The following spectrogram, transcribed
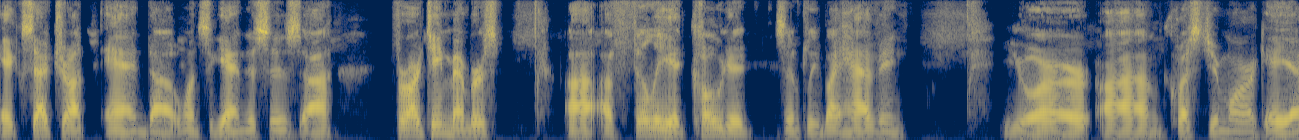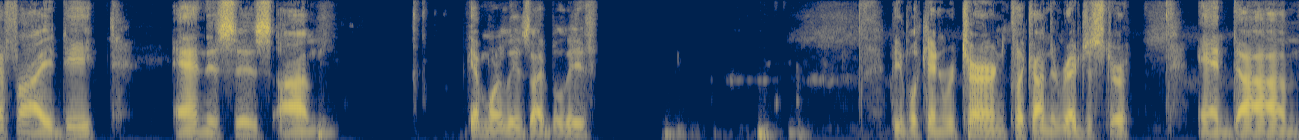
etc. And uh, once again, this is uh, for our team members uh, affiliate coded simply by having your um, question mark AFID. And this is um, get more leads, I believe people can return, click on the register, and um,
